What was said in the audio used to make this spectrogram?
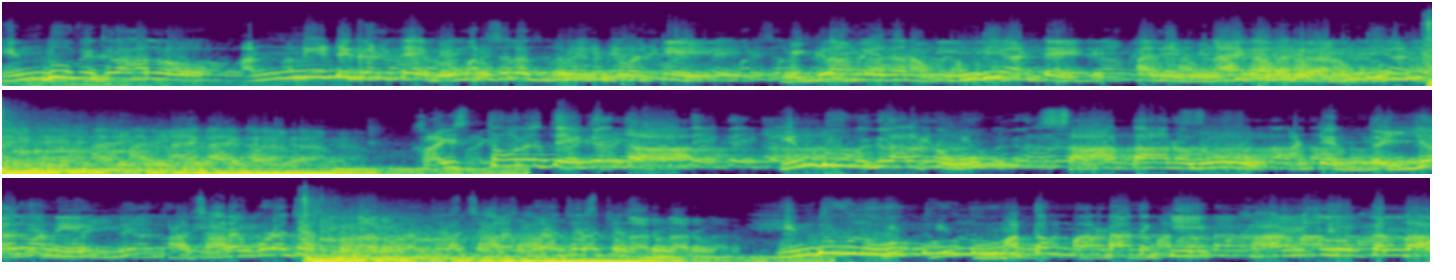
హిందూ విగ్రహాల్లో అన్నిటికంటే విమర్శలకు గురైనటువంటి విగ్రహం ఏదైనా ఉంది అంటే అది వినాయక విగ్రహం. ఉంది అంటే అది వినాయక విగ్రహం క్రైస్తవులైతే ఏకంగా హిందూ విగ్రహాలను సాతానులు అంటే దయ్యాలు అని ప్రచారం కూడా చేస్తున్నారు. ప్రచారం కూడా చేస్తున్నారు. హిందువులు మతం మారడానికి కారణాల్లో కల్లా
